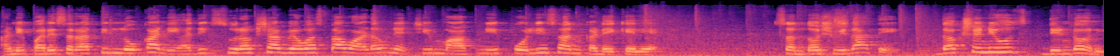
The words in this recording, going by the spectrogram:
आणि परिसरातील लोकांनी अधिक सुरक्षा व्यवस्था वाढवण्याची मागणी पोलिसांकडे केली आहे. संतोष विदाते दक्ष न्यूज दिंडोरी.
